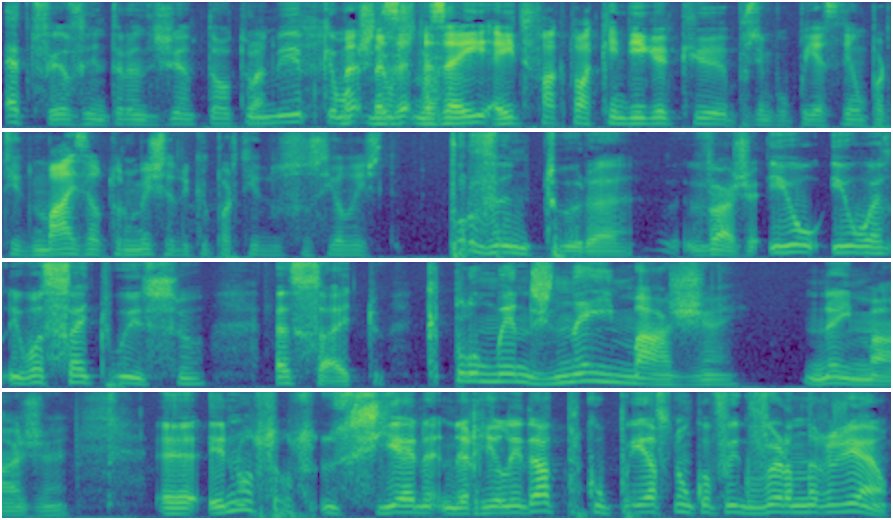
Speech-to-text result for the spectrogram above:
a defesa intransigente da autonomia. Porque é uma mas, mas aí, aí, de facto, há quem diga que, por exemplo, o PSD é um partido mais autonomista do que o Partido Socialista. Porventura, veja, eu, eu, eu aceito isso, aceito que, pelo menos na imagem, na imagem. Eh, eu não sei se é na realidade, porque o PS nunca foi governo na região.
